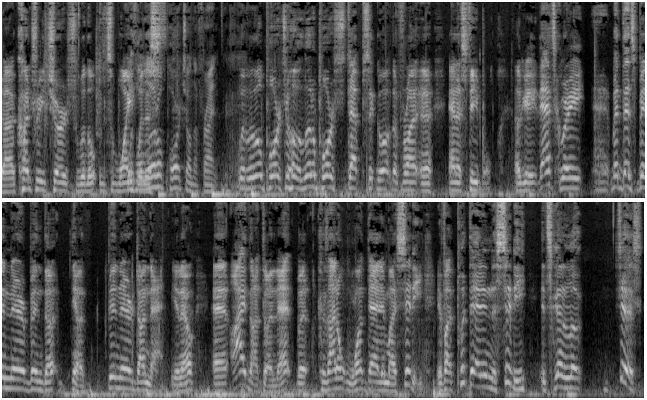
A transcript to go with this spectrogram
Uh, country church with a, it's white With, with, a little porch on the front. with a little porch, a little porch steps that go up the front, and a, and a steeple. Okay, that's great, but that's been there, been done, you know, been there, done that, you know. And I've not done that, but because I don't want that in my city. If I put that in the city, it's gonna look just.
